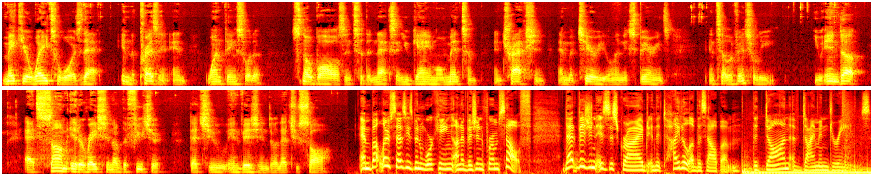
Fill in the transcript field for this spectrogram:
make your way towards that in the present. And one thing sort of snowballs into the next, and you gain momentum and traction and material and experience until eventually you end up at some iteration of the future that you envisioned or that you saw. And Butler says he's been working on a vision for himself. That vision is described in the title of this album, The Don of Diamond Dreams.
